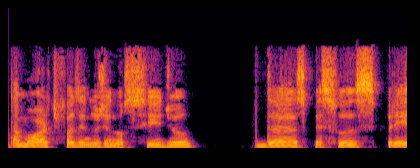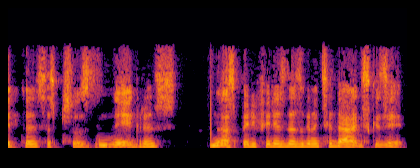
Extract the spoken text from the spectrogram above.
da morte fazendo genocídio das pessoas pretas, das pessoas negras, nas periferias das grandes cidades. Quer dizer,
